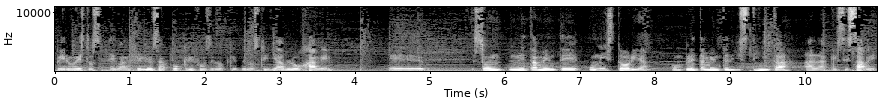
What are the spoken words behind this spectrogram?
Pero estos evangelios apócrifos de, lo que, de los que ya habló Hagen, eh, son netamente una historia completamente distinta a la que se sabe.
